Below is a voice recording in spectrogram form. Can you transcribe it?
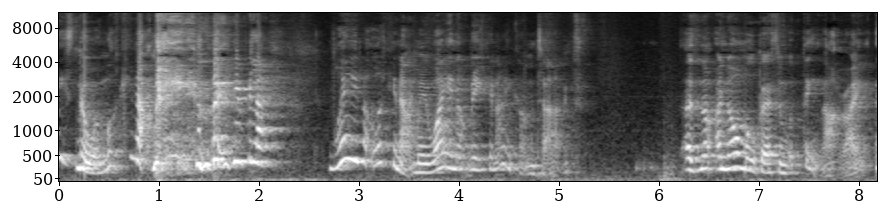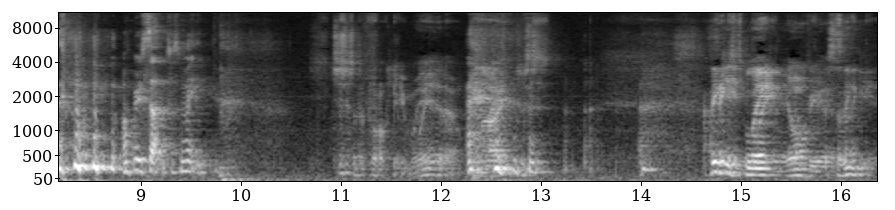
is no one looking at me? you'd be like, why are you not looking at me? Why are you not making eye contact? A, a normal person would think that, right? or is that just me? Just a fucking weirdo. Like, just. I think it's blatantly obvious. I think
